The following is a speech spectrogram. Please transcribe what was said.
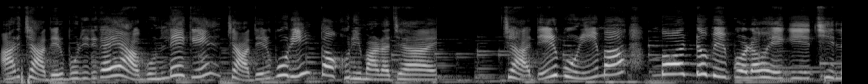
আর চাঁদের বুড়ির গায়ে আগুন লেগে চাঁদের বুড়ি তখনই মারা যায়। চাঁদের বুড়িমা বড্ড বেপরা হয়ে গিয়েছিল।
